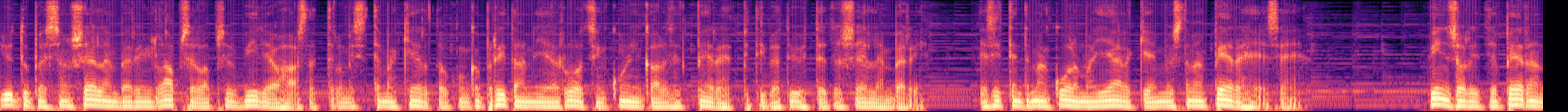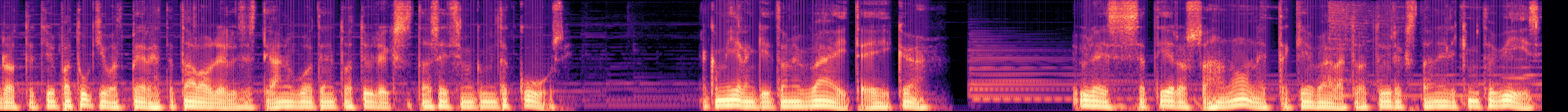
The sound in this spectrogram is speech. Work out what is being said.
YouTubessa on Schellenbergin lapsenlapsen videohaastattelu, missä tämä kertoo, kuinka Britannia ja Ruotsin kuninkaalliset perheet pitivät yhteyttä Schellenbergiin. Ja sitten tämän kuoleman jälkeen myös tämän perheeseen. Windsorit ja Berrandottet jopa tukivat perhettä taloudellisesti aina vuoteen 1976. Aika mielenkiintoinen väite, eikö? Yleisessä tiedossahan on, että keväällä 1945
